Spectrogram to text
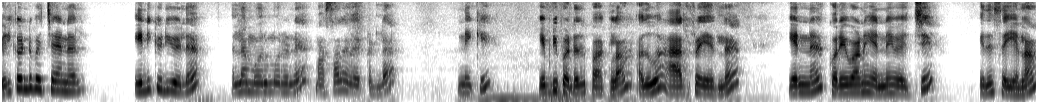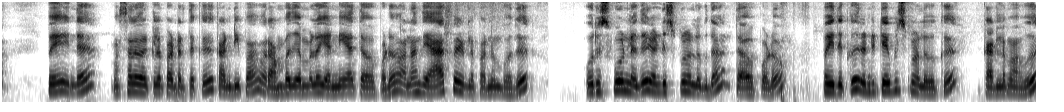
வெல்கம் டு மை சேனல் இன்னைக்கு வீடியோவில் நல்லா மொறுமொறுன்னு மசாலா வேர்க்கடலை இன்றைக்கி எப்படி பண்ணுறது பார்க்கலாம். அதுவும் ஏர் ஃப்ரையரில் எண்ணெய் குறைவான எண்ணெய் வச்சு இதை செய்யலாம். இப்போ இந்த மசாலா வேர்க்கடலை பண்ணுறதுக்கு கண்டிப்பாக ஒரு ஐம்பது எம்எல் எண்ணெயாக தேவைப்படும். ஆனால் இந்த ஏர் ஃப்ரையரில் பண்ணும்போது ஒரு ஸ்பூன்லேருந்து ரெண்டு ஸ்பூன் அளவுக்கு தான் தேவைப்படும். இப்போ இதுக்கு ரெண்டு டேபிள் ஸ்பூன் அளவுக்கு கடலை மாவு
